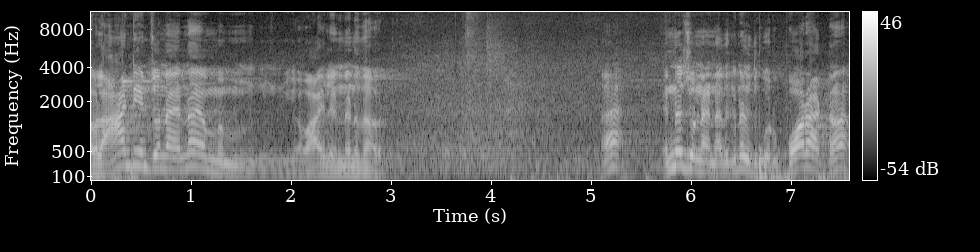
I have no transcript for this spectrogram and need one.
அவளை ஆண்டின்னு சொன்னால் என்ன வாயில் என்னன்னு தான் வருது. ஆ? என்ன சொன்னேன் அதுக்குன்னு இதுக்கு ஒரு போராட்டம்.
